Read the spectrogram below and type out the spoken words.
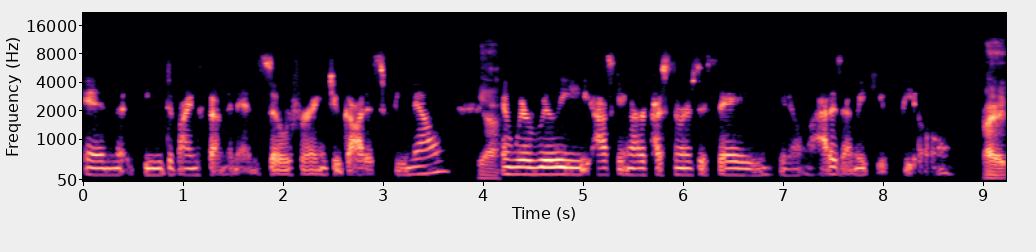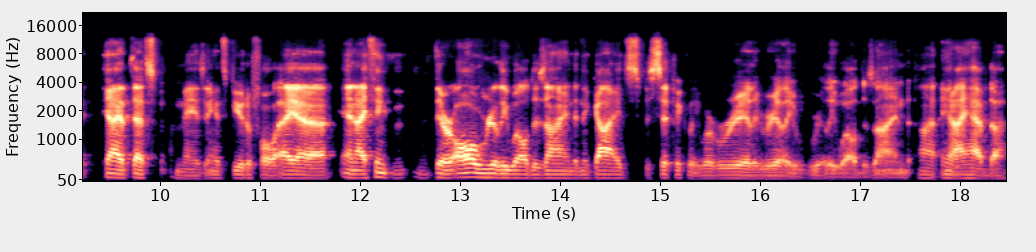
in the divine feminine. So referring to God as female. Yeah. And we're really asking our customers to say, you know, how does that make you feel? Right. Yeah, that's amazing. It's beautiful. I uh, and I think they're all really well designed, and the guides specifically were really, really, really well designed. Uh, you know, I have the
